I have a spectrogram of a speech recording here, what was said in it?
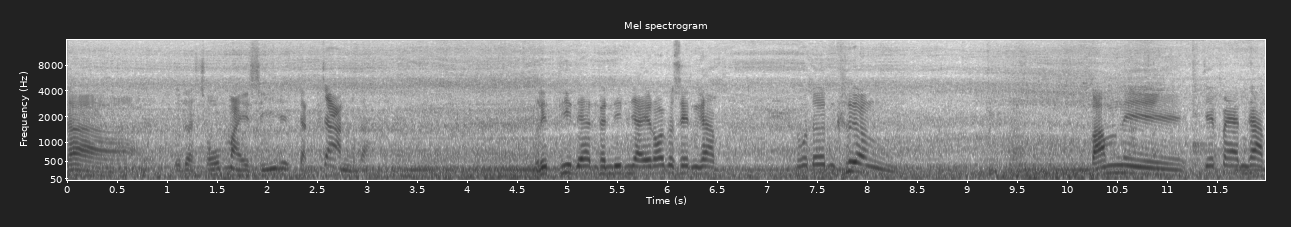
ถ้า จะโฉมใหม่สีจัดจ้านหมดอะผลิตที่แดนแผ่นดินใหญ่ร้อยเปอร์เซ็นต์ครับ ตัวเดินเครื่องปั๊มนี่เจแปนครับ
